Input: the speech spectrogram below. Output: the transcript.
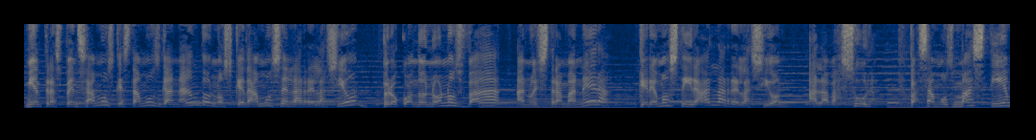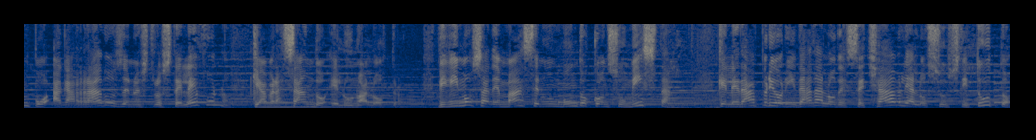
Mientras pensamos que estamos ganando, nos quedamos en la relación. Pero cuando no nos va a nuestra manera, queremos tirar la relación a la basura. Pasamos más tiempo agarrados de nuestros teléfonos que abrazando el uno al otro. Vivimos además en un mundo consumista que le da prioridad a lo desechable, a lo sustituto.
